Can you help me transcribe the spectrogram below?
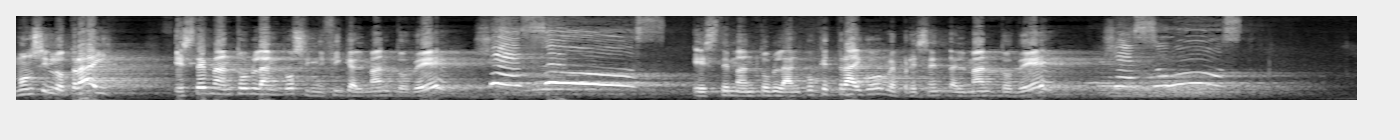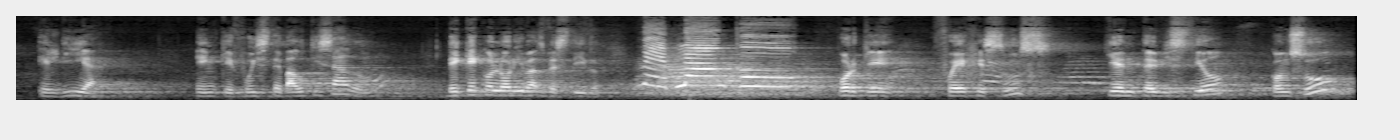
Monsi lo trae. Este manto blanco significa el manto de... Jesús. Este manto blanco que traigo representa el manto de... Jesús. El día en que fuiste bautizado, ¿de qué color ibas vestido? De blanco. Porque fue Jesús quien te vistió con su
